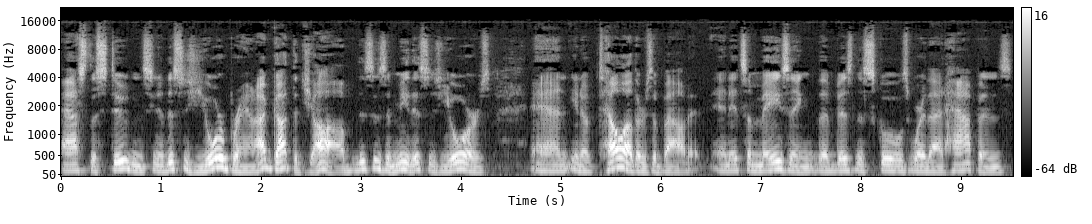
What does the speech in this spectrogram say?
ask the students, you know, this is your brand. I've got the job. This isn't me. This is yours. And, you know, tell others about it. And it's amazing the business schools where that happens.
